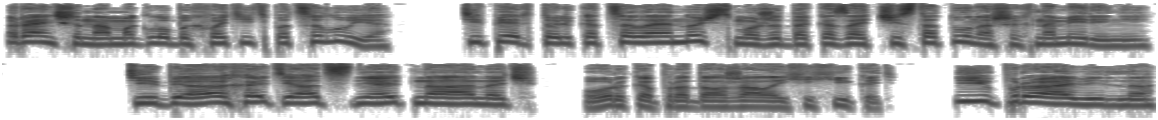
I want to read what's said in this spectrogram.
Раньше нам могло бы хватить поцелуя. Теперь только целая ночь сможет доказать чистоту наших намерений». «Тебя хотят снять на ночь», — орка продолжала хихикать. «И правильно,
